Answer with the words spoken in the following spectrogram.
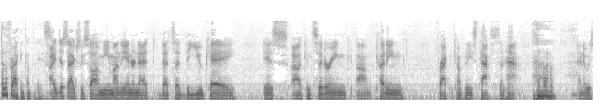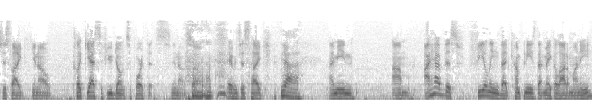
to the fracking companies. I just actually saw a meme on the internet that said the UK is uh, considering um, cutting fracking companies' taxes in half, and it was just like you know, click yes if you don't support this. You know, so it was just like, yeah, I mean, um, I have this feeling that companies that make a lot of money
